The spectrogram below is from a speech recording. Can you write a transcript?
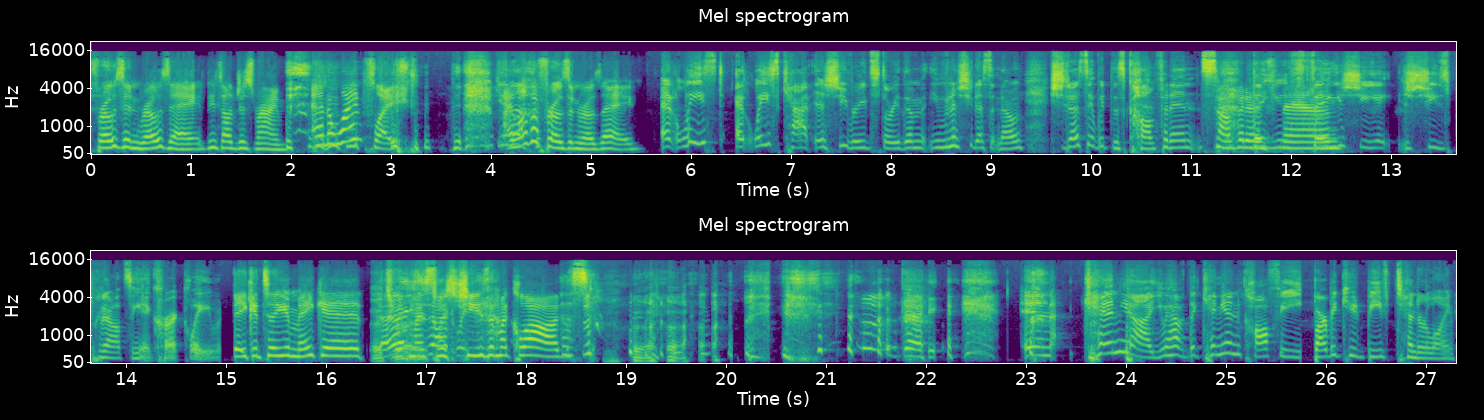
Frozen Rose. These all just rhyme. And a wine flight. You I love a frozen rose. at least at least Kat as she reads through them, even if she doesn't know, she does it with this confidence. Confidence. that Confidence, you man. think she she's pronouncing it correctly. Fake it till you make it. That's With right. my Swiss cheese and my clogs. Okay. In Kenya, you have the Kenyan coffee barbecued beef tenderloin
